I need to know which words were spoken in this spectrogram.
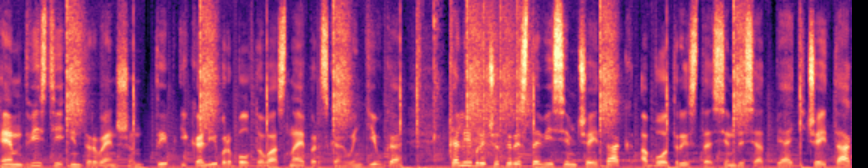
М200 Intervention. Тип і калібр болтова снайперська гвинтівка, Калібри 408 Чайтак або 375 Чайтак,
